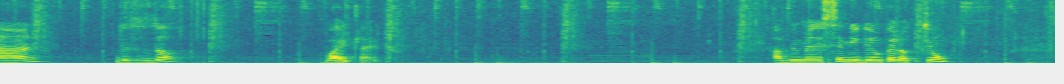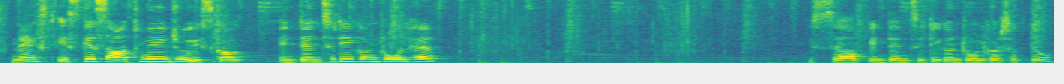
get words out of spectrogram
and this is the white light अभी मैंने इसे मीडियम पे रखती हूँ। नेक्स्ट इसके साथ में जो इसका इंटेंसिटी कंट्रोल है इससे आप इंटेंसिटी कंट्रोल कर सकते हो।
